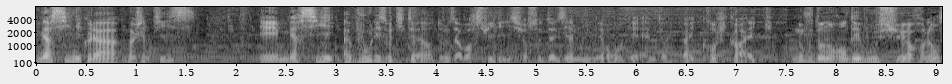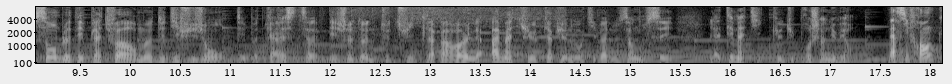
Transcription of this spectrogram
Merci Nicolas Magentis. Et merci à vous les auditeurs de nous avoir suivis sur ce deuxième numéro des M-Talk by Coffee Correct. Nous vous donnons rendez-vous sur l'ensemble des plateformes de diffusion des podcasts et je donne tout de suite la parole à Mathieu Capionneau qui va nous annoncer thématique du prochain numéro. Merci Franck.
